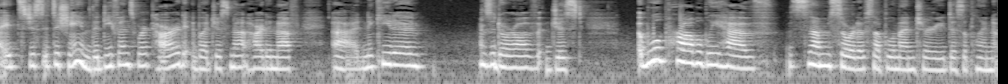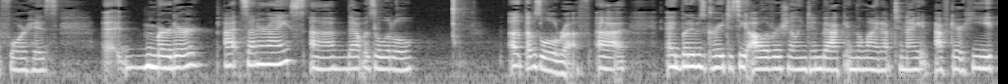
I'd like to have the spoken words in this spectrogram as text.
it's just it's a shame. The defense worked hard, but just not hard enough. Uh, Nikita Zadorov just will probably have some sort of supplementary discipline for his murder at center ice. Um, that was a little uh, that was a little rough. Uh, and, but it was great to see Oliver Kylington back in the lineup tonight after he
